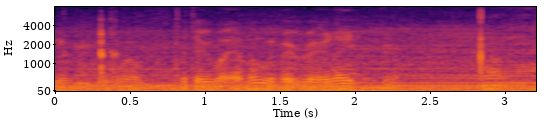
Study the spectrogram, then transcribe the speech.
you well to do whatever with it really. Is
